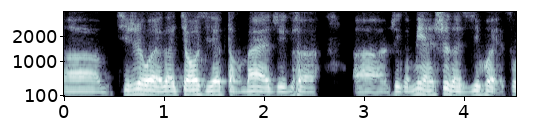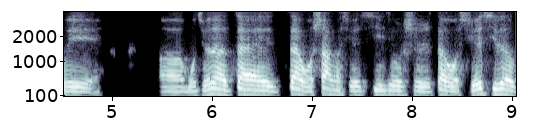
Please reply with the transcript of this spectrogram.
呃，其实我也在焦急的等待这个呃这个面试的机会。所以，呃，我觉得在在我上个学期，就是在我学习的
